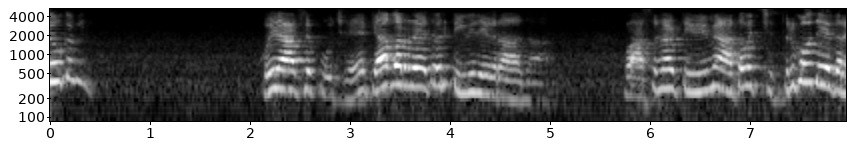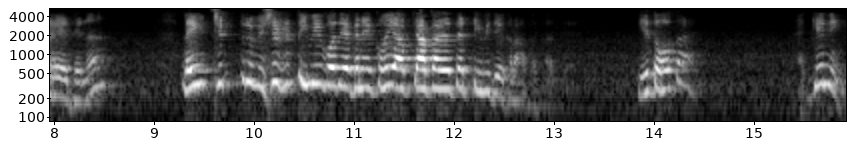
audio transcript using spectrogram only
हो कभी? कोई आपसे पूछे, क्या कर रहे थे? टीवी देख रहा था। वास्तव में आप टीवी में आता वो चित्र को देख रहे थे ना। लेकिन चित्र विशिष्ट टीवी को देखने को ही आप क्या कर देते टीवी देख रहा था कहते ये तो होता है। कि नहीं?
